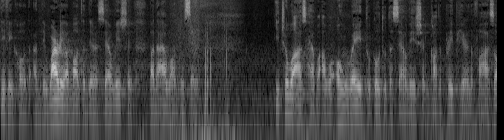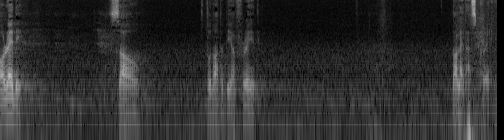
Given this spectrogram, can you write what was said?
difficult and they worry about their salvation. But I want to say, each of us have our own way to go to the salvation God prepared for us already. So do not be afraid. Now let us pray.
